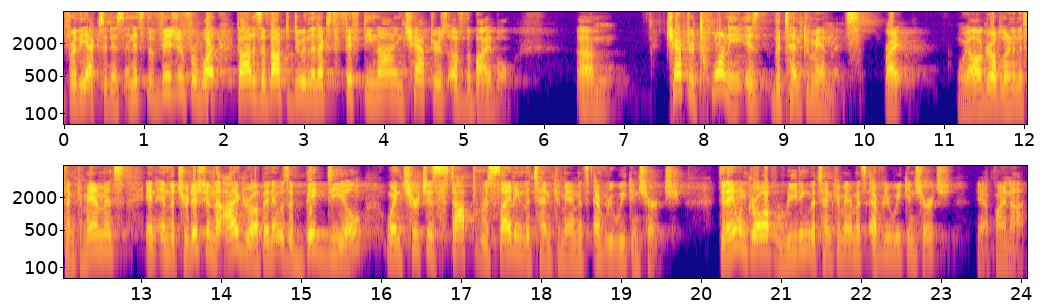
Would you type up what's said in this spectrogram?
for the Exodus, and it's the vision for what God is about to do in the next 59 chapters of the Bible. Um, chapter 20 is the Ten Commandments, right? We all grew up learning the Ten Commandments. In, in the tradition that I grew up in, it was a big deal when churches stopped reciting the Ten Commandments every week in church. Did anyone grow up reading the Ten Commandments every week in church? Yeah, probably not.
